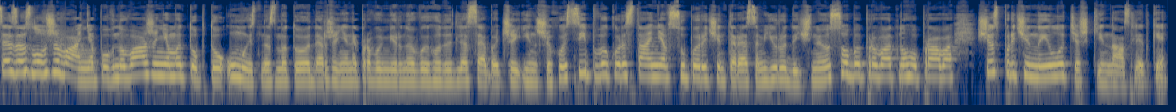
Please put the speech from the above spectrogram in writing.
Це за зловживання повноваженнями, тобто умисне з метою одержання неправомірної вигоди для себе чи інших осіб, використання всупереч інтересам юридичної особи приватного права, що спричинило тяжкі наслідки.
